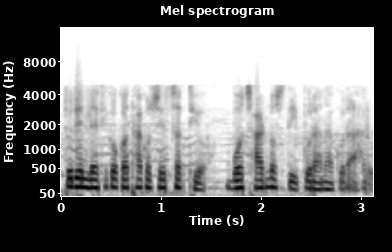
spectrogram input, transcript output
त्यो दिन लेखेको कथाको शीर्षक थियो बो छाड्नुहोस् ती पुराना कुराहरू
